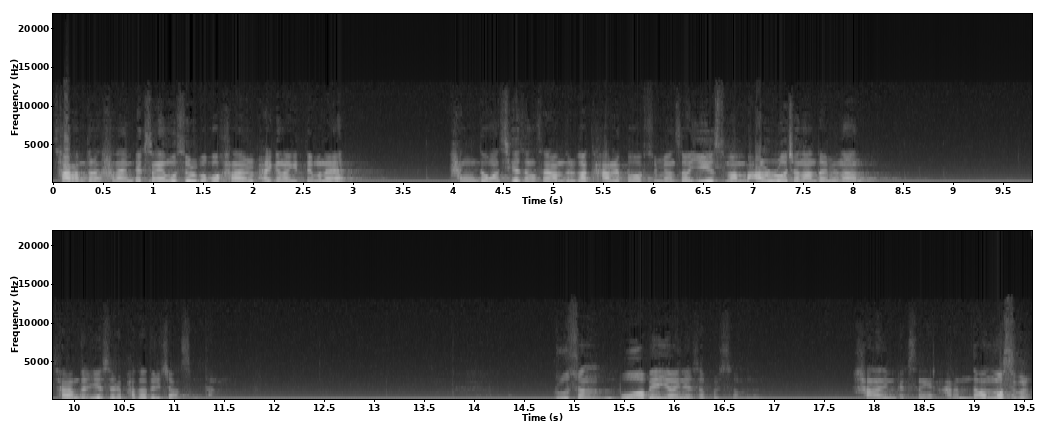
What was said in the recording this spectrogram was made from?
사람들은 하나님 백성의 모습을 보고 하나님을 발견하기 때문에 행동은 세상 사람들과 다를 바 없으면서 예수만 말로 전한다면 사람들 예수를 받아들이지 않습니다. 룻은 모압의 여인에서 볼 수 없는 하나님 백성의 아름다운 모습을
